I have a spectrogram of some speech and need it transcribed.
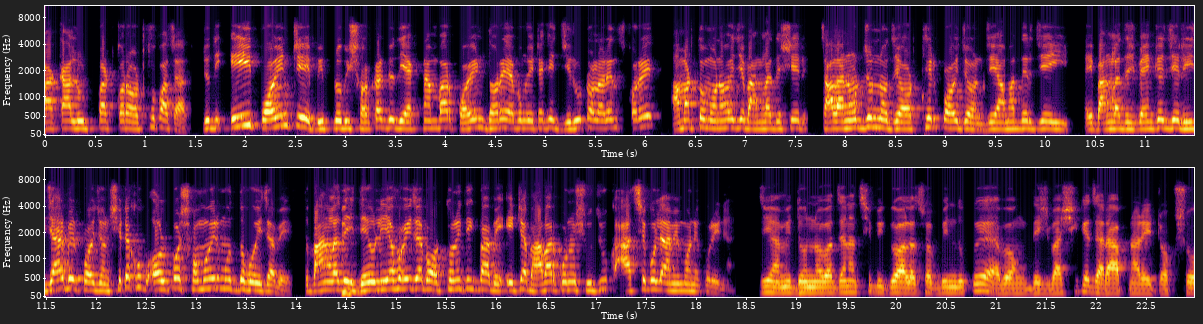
টাকা লুটপাট করা অর্থ পাচার। যদি এই পয়েন্টে বিপ্লবী সরকার যদি এক নাম্বার পয়েন্ট ধরে এবং এটাকে জিরো টলারেন্স করে, আমার তো মনে হয় যে বাংলাদেশের চালানোর জন্য যে অর্থের প্রয়োজন, যে আমাদের যেই এই বাংলাদেশ ব্যাংকের যে রিজার্ভের প্রয়োজন, সেটা খুব অল্প সময়ের মধ্যে হয়ে যাবে। তো বাংলাদেশ দেউলিয়া হয়ে যাবে অর্থনৈতিকভাবে, এটা ভাবার কোনো সুযোগ আছে বলে আমি মনে করি না। জি, আমি ধন্যবাদ জানাচ্ছি বিজ্ঞ আলোচক বিন্দুকে এবং দেশবাসীকে যারা আপনার এই টক শো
